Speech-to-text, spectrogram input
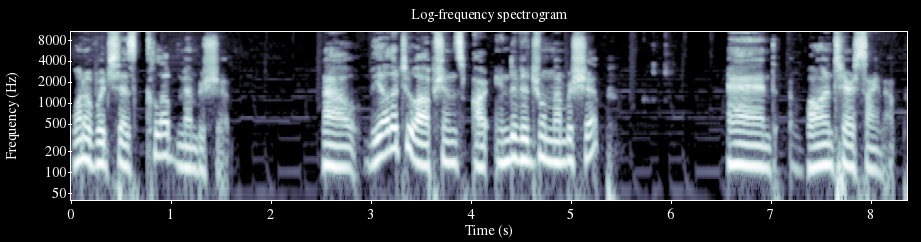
one of which says club membership. Now, the other two options are individual membership and volunteer sign up.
